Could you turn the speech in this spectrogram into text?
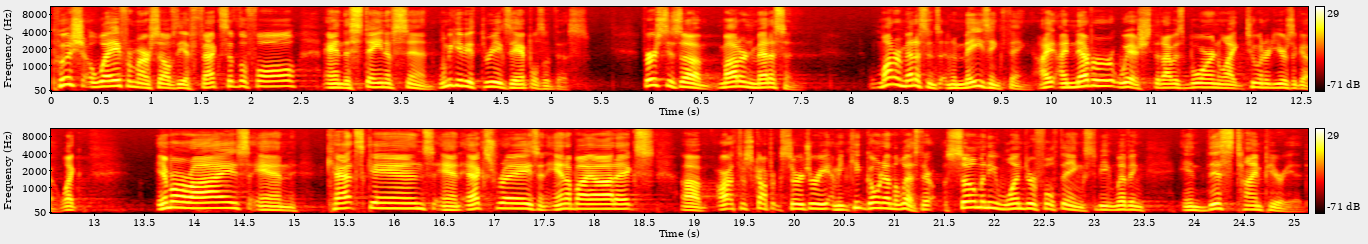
push away from ourselves the effects of the fall and the stain of sin. Let me give you three examples of this. First is uh, modern medicine. Modern medicine's an amazing thing. I, I never wish that I was born like 200 years ago. Like MRIs and CAT scans and x rays and antibiotics uh, arthroscopic surgery. I mean, keep going down the list. There are so many wonderful things to be living in this time period.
